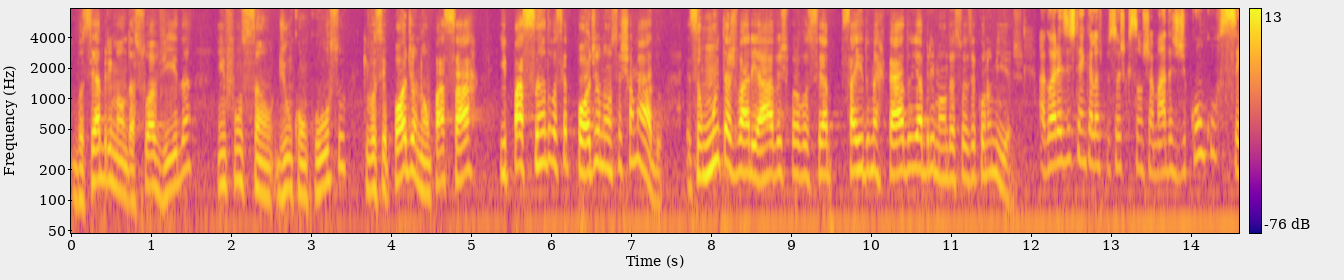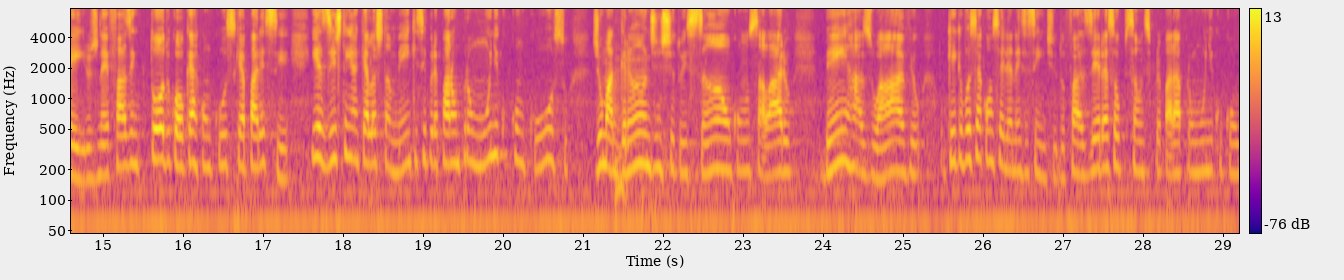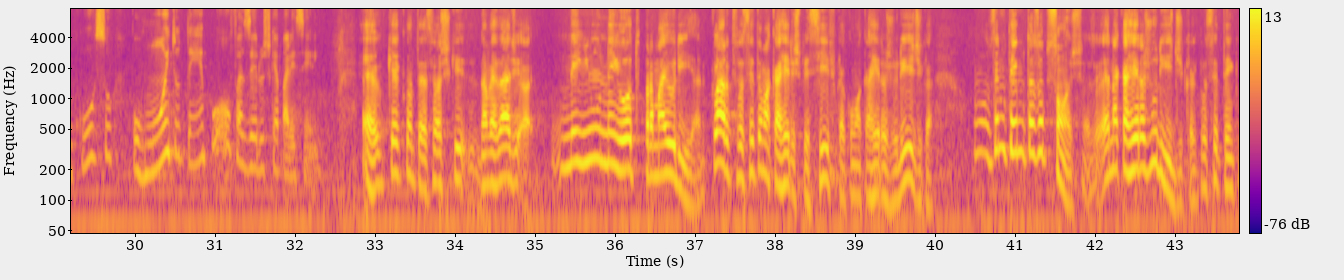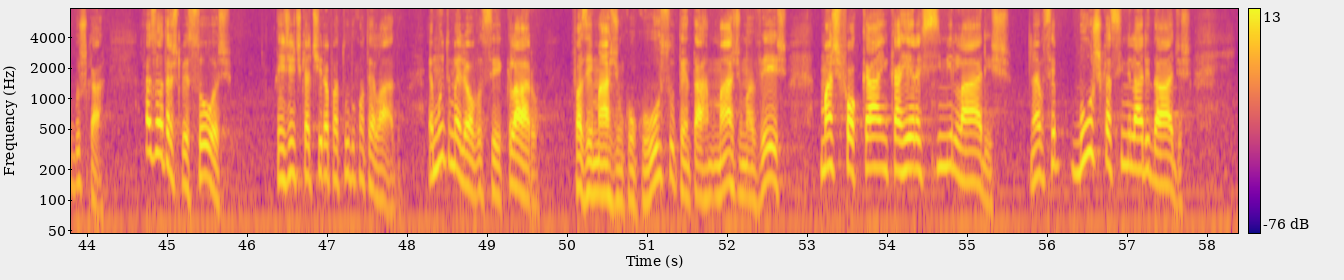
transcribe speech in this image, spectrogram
você abrir mão da sua vida em função de um concurso que você pode ou não passar e passando você pode ou não ser chamado. São muitas variáveis para você sair do mercado e abrir mão das suas economias. Agora existem aquelas pessoas que são chamadas de concurseiros, né? Fazem todo qualquer concurso que aparecer. E existem aquelas também que se preparam para um único concurso de uma grande instituição com um salário bem razoável. O que, que você aconselha nesse sentido? Fazer essa opção de se preparar para um único concurso por muito tempo ou fazer os que aparecerem? É, o que acontece? Eu acho que, na verdade, nenhum nem outro para a maioria. Claro que se você tem uma carreira específica, como uma carreira jurídica, você não tem muitas opções. É na carreira jurídica que você tem que buscar. As outras pessoas, tem gente que atira para tudo quanto é lado. É muito melhor você, claro, fazer mais de um concurso, tentar mais de uma vez, mas focar em carreiras similares. Né? Você busca similaridades.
